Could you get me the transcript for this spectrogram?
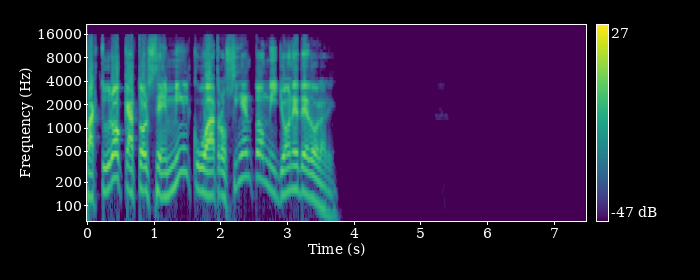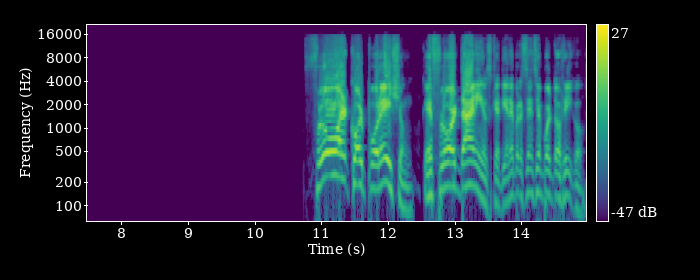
facturó 14.400 millones de dólares. Floor Corporation, que es Floor Daniels, que tiene presencia en Puerto Rico,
